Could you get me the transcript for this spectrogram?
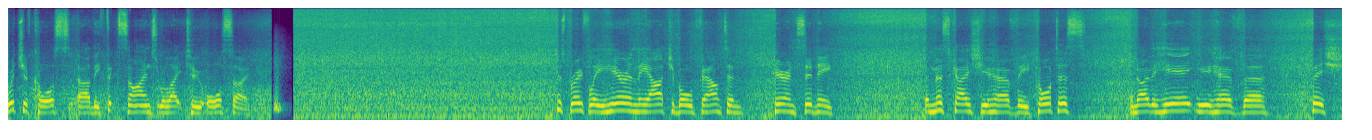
which of course uh, the fixed signs relate to also. Just briefly, here in the Archibald Fountain here in Sydney, in this case you have the tortoise and over here you have the fish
